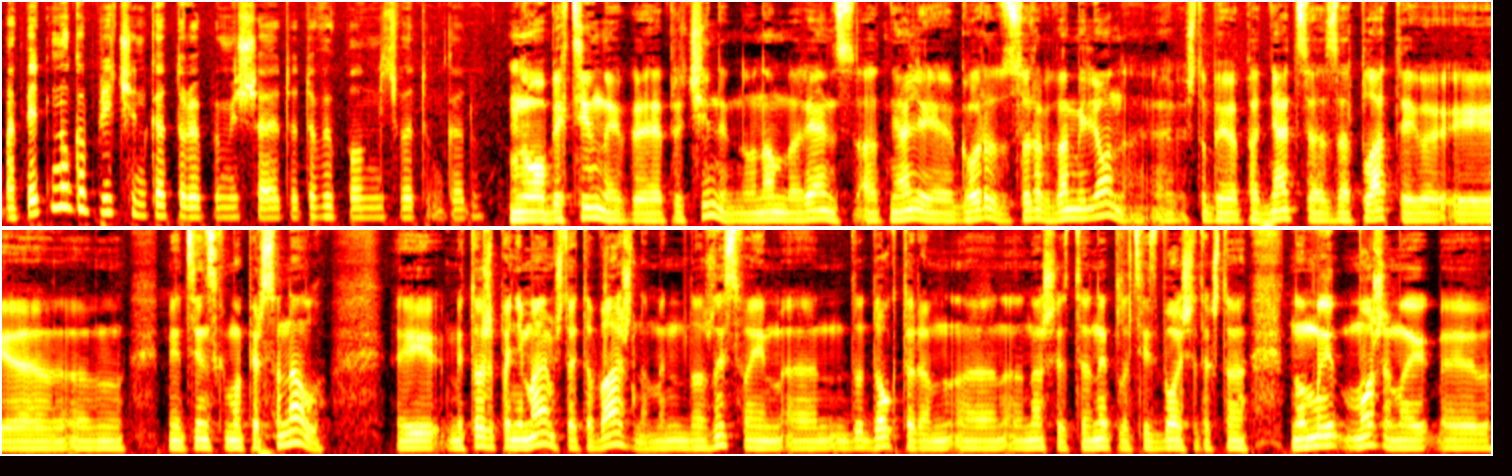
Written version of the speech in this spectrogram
Опять много причин, которые помешают это выполнить в этом году. Ну, объективные причины, но нам реально отняли городу 42 миллиона, чтобы поднять зарплаты и медицинскому персоналу. И мы тоже понимаем, что это важно. Мы должны своим э, докторам э, нашей страны платить больше. Так что, но мы можем э,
